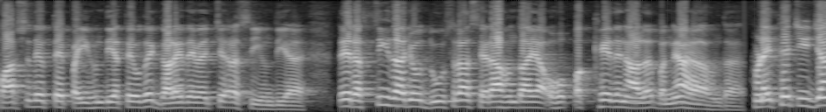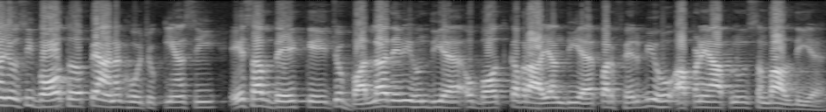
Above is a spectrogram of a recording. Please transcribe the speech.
ਫਰਸ਼ ਦੇ ਉੱਤੇ ਪਈ ਹੁੰਦੀ ਹੈ ਤੇ ਉਹਦੇ ਗਲੇ ਦੇ ਵਿੱਚ ਰੱਸੀ ਹੁੰਦੀ ਹੈ। ਤੇ ਰੱਸੀ ਦਾ ਜੋ ਦੂਸਰਾ ਸਿਰਾ ਹੁੰਦਾ ਆ, ਉਹ ਪੱਖੇ ਦੇ ਨਾਲ ਬੰਨਿਆ ਹੋਇਆ ਹੁੰਦਾ ਹੈ। ਹੁਣ ਇੱਥੇ ਚੀਜ਼ਾਂ ਜੋ ਸੀ, ਬਹੁਤ ਭਿਆਨਕ ਹੋ ਚੁੱਕੀਆਂ ਸੀ। ਇਹ ਸਭ ਦੇਖ ਕੇ ਜੋ ਬਾਲਾ ਦੇਵੀ ਹੁੰਦੀ ਹੈ, ਉਹ ਬਹੁਤ ਘਬਰਾ ਜਾਂਦੀ ਹੈ, ਪਰ ਫਿਰ ਵੀ ਉਹ ਆਪਣੇ ਆਪ ਨੂੰ ਸੰਭਾਲਦੀ ਹੈ।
